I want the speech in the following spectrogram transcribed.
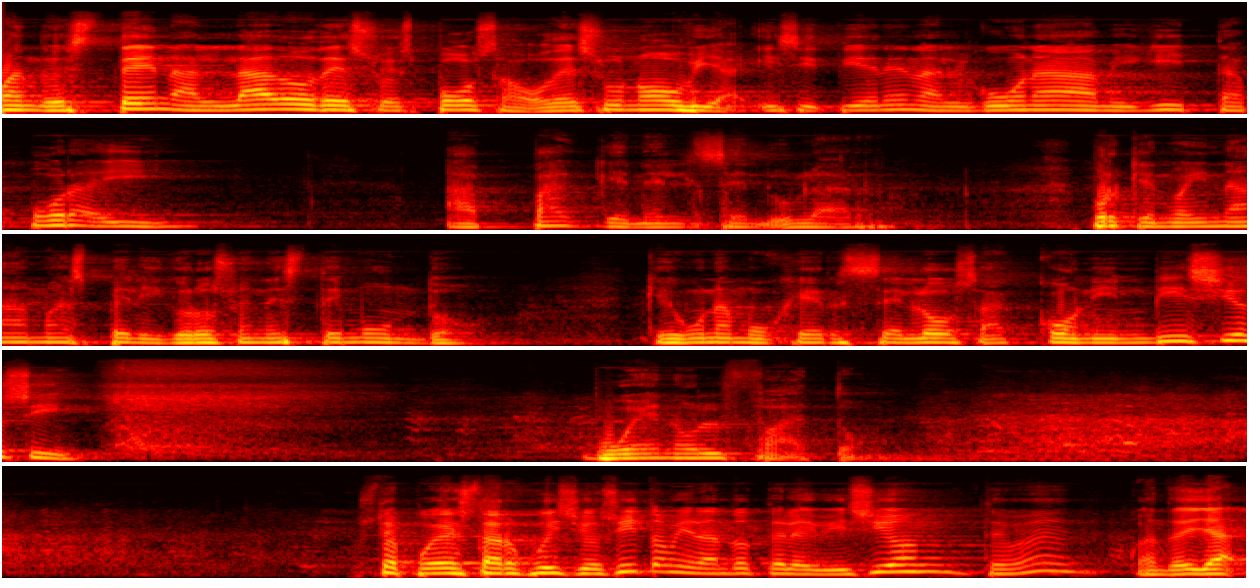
cuando estén al lado de su esposa o de su novia y si tienen alguna amiguita por ahí, apaguen el celular. Porque no hay nada más peligroso en este mundo que una mujer celosa con indicios y buen olfato. Usted puede estar juiciosito mirando televisión, cuando ella...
